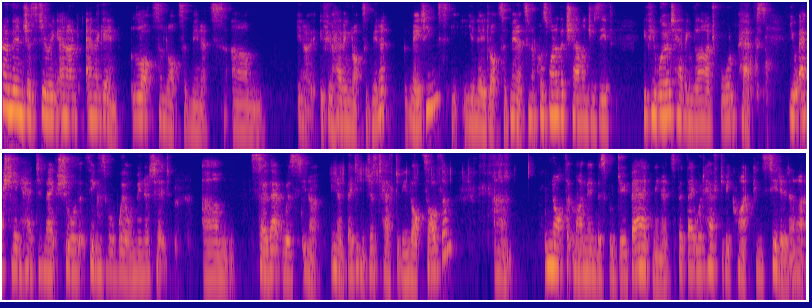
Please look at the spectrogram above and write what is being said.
And then just doing, and, and again, lots and lots of minutes. Um, you know, if you're having lots of minute meetings, you need lots of minutes. And of course, one of the challenges if if you weren't having large board packs, you actually had to make sure that things were well minuted. Um, so that was, you know, you know, they didn't just have to be lots of them. Um, not that my members would do bad minutes, but they would have to be quite considered. And I,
